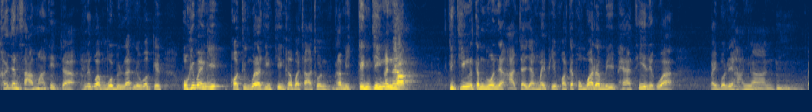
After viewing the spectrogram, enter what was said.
เขายังสามารถที่จะเรียกว่าโมบิลหรือว่าเกมผมคิดว่าอย่างนี้ พอถึงเวลาจริงๆเข้าประชาชนถ้ามีจริงๆนั้นนะครับ จริงๆจำนวนเนี่ยอาจจะยังไม่เพียงพอแต่ผมว่าเรามีแพทย์ที่เรียกว่าไปบริหารงานอืมไป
